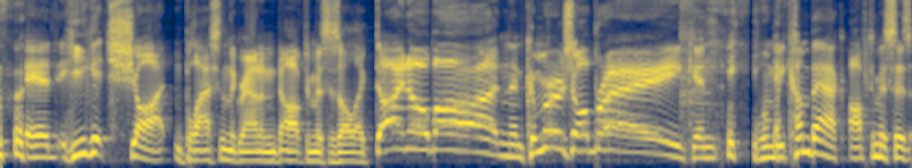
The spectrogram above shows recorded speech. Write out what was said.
and he gets shot, blasted in the ground, and Optimus is all like, Dinobot! And then commercial break. And when we come back, Optimus says,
